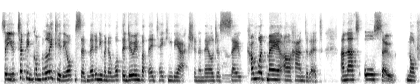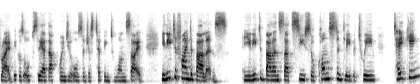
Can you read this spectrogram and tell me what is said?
So you're tipping completely the opposite, and they don't even know what they're doing, but they're taking the action and they'll just say, Come what may, I'll handle it. And that's also not right because obviously at that point you're also just tipping to one side. You need to find a balance and you need to balance that seesaw constantly between taking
